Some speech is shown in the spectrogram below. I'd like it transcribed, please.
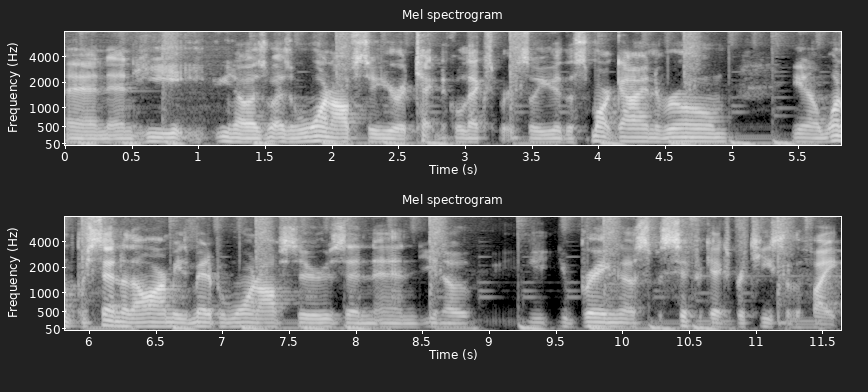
And, and he, you know, as, as a warrant officer, you're a technical expert. So you're the smart guy in the room. You know, 1% of the Army is made up of warrant officers, and, and you know, you, you bring a specific expertise to the fight.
